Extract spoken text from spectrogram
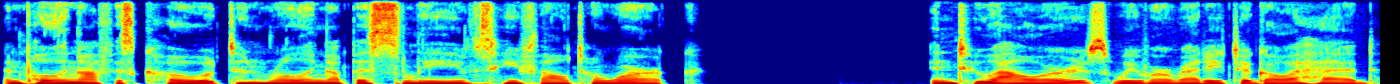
and pulling off his coat and rolling up his sleeves, he fell to work. In two hours, we were ready to go ahead.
